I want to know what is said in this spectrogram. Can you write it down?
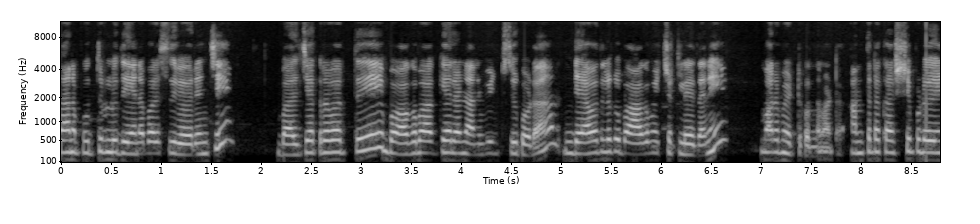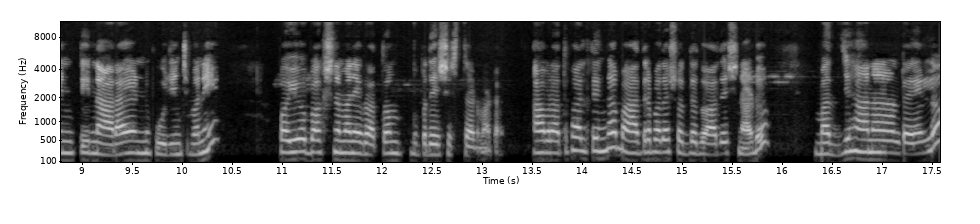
తన పుత్రులు దేన పరిస్థితి వివరించి బలిచక్రవర్తి భోగభాగ్యాలను అనిపించి కూడా దేవతలకు భాగం ఇచ్చట్లేదని మొరమెట్టుకుందన్నమాట అంతటా కశ్యపుడు ఏంటి నారాయణ్ని పూజించమని పయోభక్షణం అనే వ్రతం ఉపదేశిస్తాడనమాట ఆ వ్రత ఫలితంగా భాద్రపద శుద్ధ ద్వాదశి నాడు మధ్యాహ్నం టైంలో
